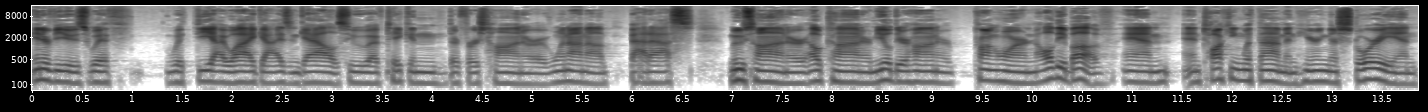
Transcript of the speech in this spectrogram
interviews with with DIY guys and gals who have taken their first hunt or have went on a badass moose hunt or elk hunt or mule deer hunt or pronghorn, all the above, and and talking with them and hearing their story and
